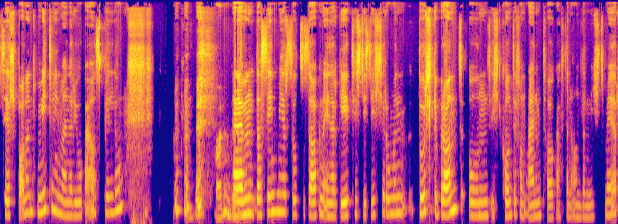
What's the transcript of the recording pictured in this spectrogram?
sehr spannend, mitten in meiner Yoga-Ausbildung. Okay, ähm, da sind mir sozusagen energetisch die Sicherungen durchgebrannt und ich konnte von einem Tag auf den anderen nicht mehr.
